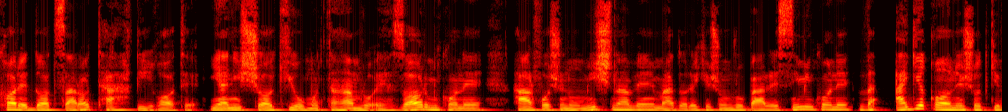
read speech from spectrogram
کار دادسرا تحقیقاته. یعنی شاکی و متهم رو احضار می‌کنه حرفاشون رو میشنوه مدارکشون رو بررسی می‌کنه و اگه قانع شد که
